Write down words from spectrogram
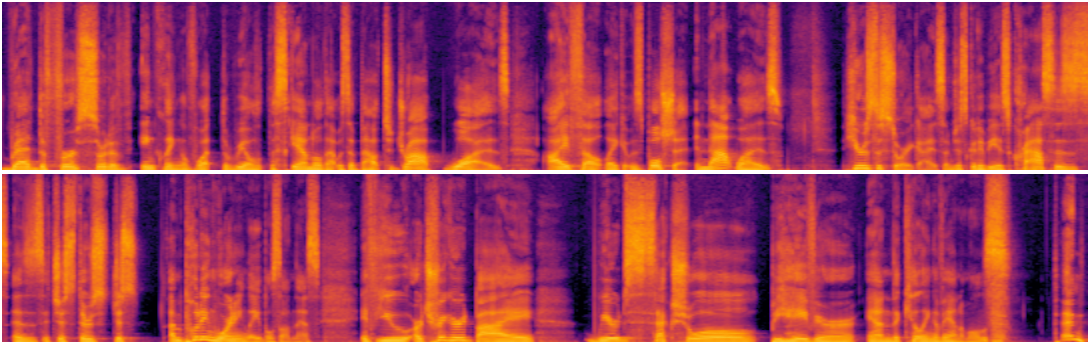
read the first sort of inkling of what the real the scandal that was about to drop was, I felt like it was bullshit. And that was here's the story, guys. I'm just going to be as crass as as it's just there's just I'm putting warning labels on this. If you are triggered by weird sexual behavior and the killing of animals, then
